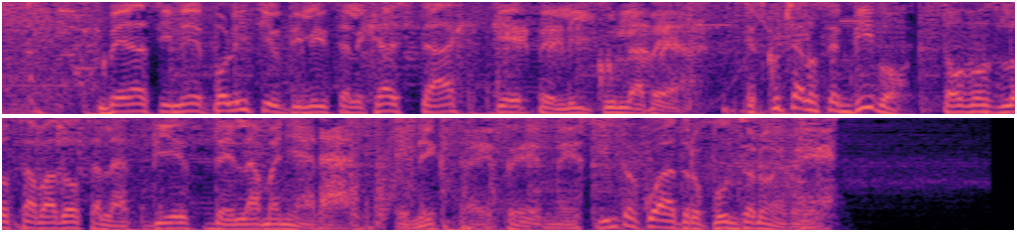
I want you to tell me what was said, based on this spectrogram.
Ve a Cinépolis y utiliza el hashtag qué película ver. Escúchanos en vivo todos los sábados a las 10 de la mañana en ExaFM 104.9.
